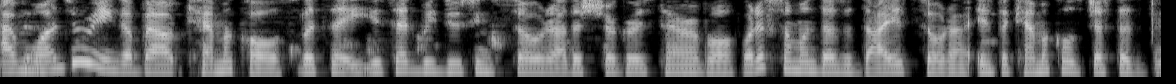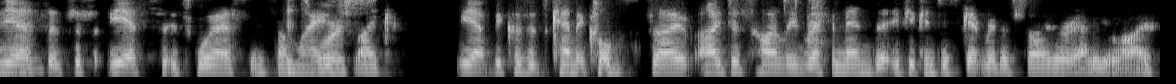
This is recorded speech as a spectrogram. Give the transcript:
i'm wondering about chemicals let's say you said reducing soda the sugar is terrible what if someone does a diet soda is the chemicals just as bad Yes, it's just, yes, it's worse in some ways. It's ways. worse. Like, yeah, because it's chemicals. So I just highly recommend that if you can just get rid of soda out of your life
